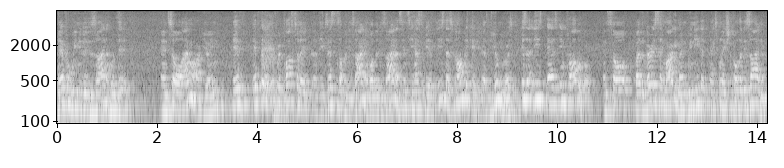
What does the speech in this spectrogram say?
Therefore, we need a designer who did it. And so I'm arguing, if, if, if we postulate uh, the existence of a designer, well, the designer, since he has to be at least as complicated as the universe, is at least as improbable. And so, by the very same argument, we need an explanation for the designer.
